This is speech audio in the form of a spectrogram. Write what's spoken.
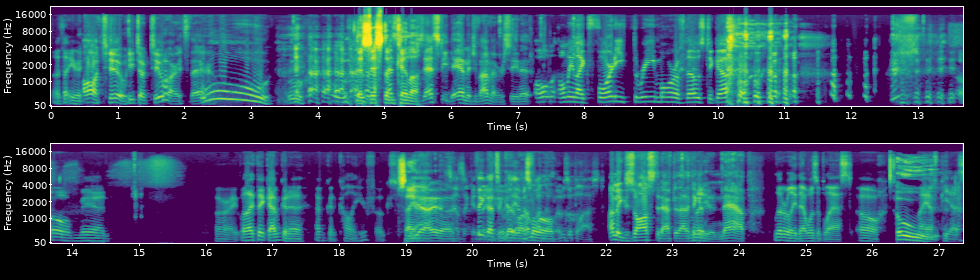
I thought you were. Oh, two. He took two hearts there. Ooh, Ooh. The system That's some killer. Zesty damage if I've ever seen it. Ol- only like 43 more of those to go. oh man. All right. Well, I think I'm gonna I'm gonna call it here, folks. Same. Yeah, yeah. Sounds like a I think thing. that's a It good was one. I'm a little- It was a blast. I'm exhausted after that. I think I need a nap. Literally, that was a blast. Oh, Oh, my FPS.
